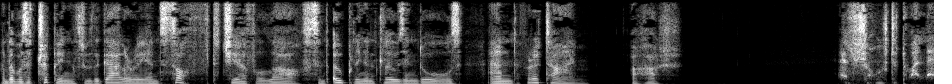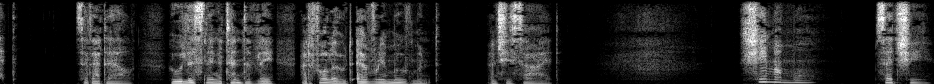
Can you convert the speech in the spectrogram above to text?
and there was a tripping through the gallery, and soft, cheerful laughs, and opening and closing doors, and, for a time, a hush. Elle change de toilette, said Adele, who, listening attentively, had followed every movement, and she sighed. Chez maman, said she.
